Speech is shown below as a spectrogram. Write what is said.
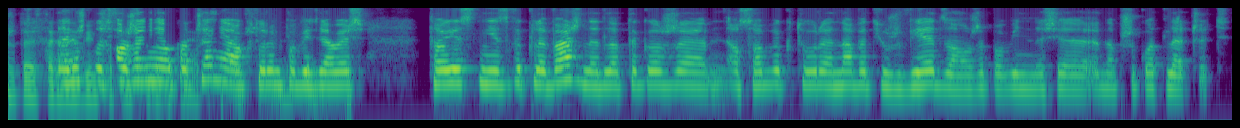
że to jest tak Ale to tworzenie otoczenia, o którym powiedziałeś, to jest niezwykle ważne, dlatego że osoby, które nawet już wiedzą, że powinny się na przykład leczyć,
